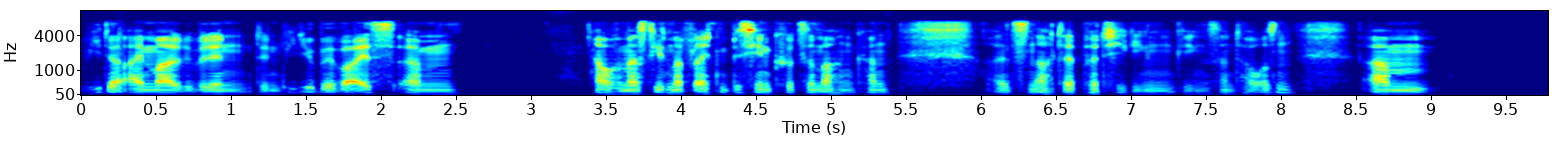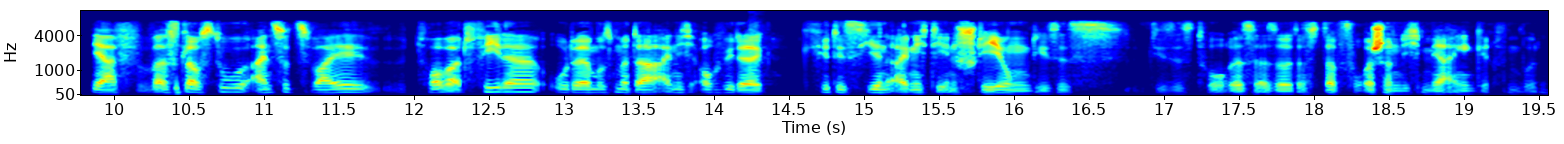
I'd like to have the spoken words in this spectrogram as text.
wieder einmal über den, den Videobeweis. Ähm, auch wenn man es diesmal vielleicht ein bisschen kürzer machen kann als nach der Partie gegen, gegen Sandhausen. Ähm, ja, was glaubst du, 1 zu 2 Torwartfehler oder muss man da eigentlich auch wieder kritisieren, eigentlich die Entstehung dieses, dieses Tores, also dass davor schon nicht mehr eingegriffen wurde?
